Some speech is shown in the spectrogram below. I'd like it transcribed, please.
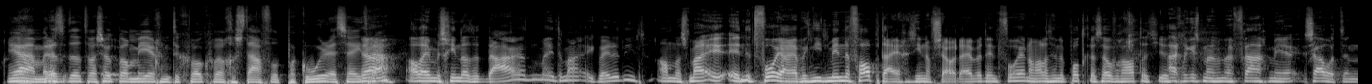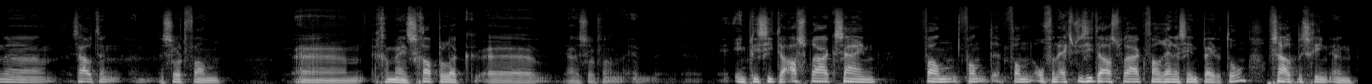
Ja, Ja, maar met- dat, dat was ook wel meer natuurlijk ook wel gestafeld op parcours, et cetera. Ja, alleen misschien dat het daar mee te maken, ik weet het niet, anders. Maar in het voorjaar heb ik niet minder valpartijen gezien of zo. Daar hebben we het in het voorjaar nog wel eens in de podcast over gehad dat je... Eigenlijk is mijn, mijn vraag meer, zou het een, eh, zou het een, een soort van gemeenschappelijk, eh, ja, een soort van eh, impliciete afspraak zijn van, van, van, of een expliciete afspraak van renners in het peloton? Of zou het misschien een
